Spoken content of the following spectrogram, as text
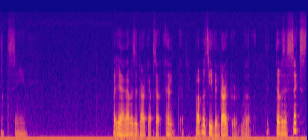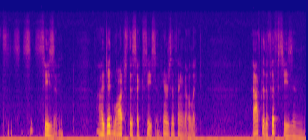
Let's see. But yeah, that was a dark episode. And what was even darker? There was a sixth season. I did watch the sixth season. Here's the thing though, like after the fifth season,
